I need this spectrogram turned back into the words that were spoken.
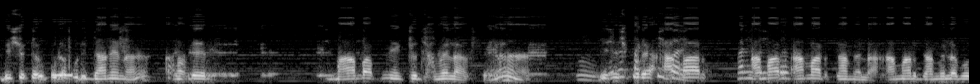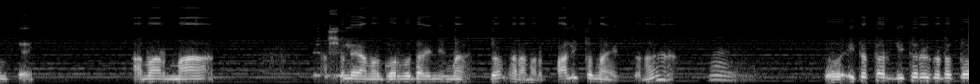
বিষয়টা পুরোপুরি জানে না। আমাদের মা বাপ নিয়ে একটু ঝামেলা আছে হ্যাঁ? বিশেষ করে আমার আমার আমার ঝামেলা। আমার ঝামেলা বলতে আমার মা আসলে আমার গর্ভধারিণী মা একজন আর আমার পালিত মা একজন হ্যাঁ? তো এটা তো আর ভিতরের কথা তো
